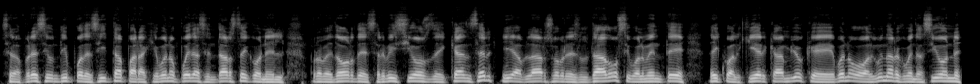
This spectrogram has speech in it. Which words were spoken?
se le ofrece un tipo de cita para que bueno pueda sentarse con el proveedor de servicios de cáncer y hablar sobre resultados, igualmente de cualquier cambio que bueno o alguna recomendación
